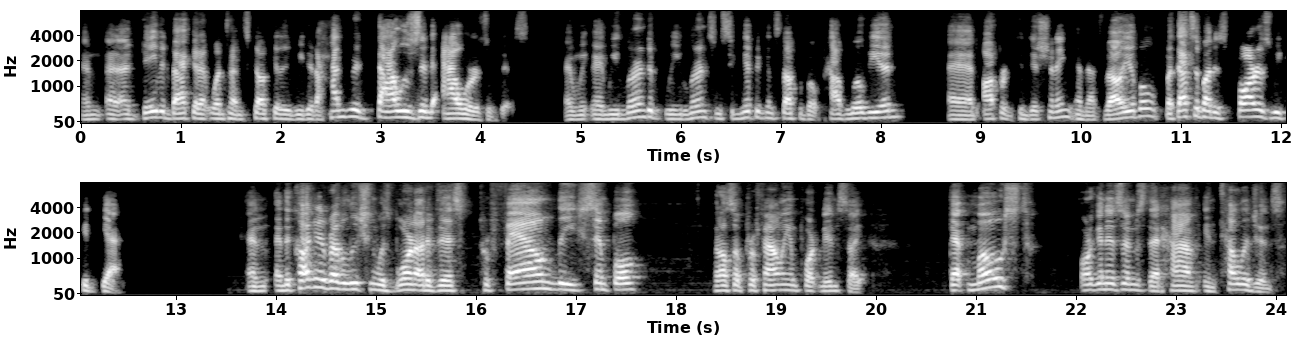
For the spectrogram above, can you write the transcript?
and David Beckett at one time calculated we did hundred thousand hours of this, and we and we learned we learned some significant stuff about Pavlovian and operant conditioning, and that's valuable. But that's about as far as we could get. And and the cognitive revolution was born out of this profoundly simple, but also profoundly important insight that most organisms that have intelligence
